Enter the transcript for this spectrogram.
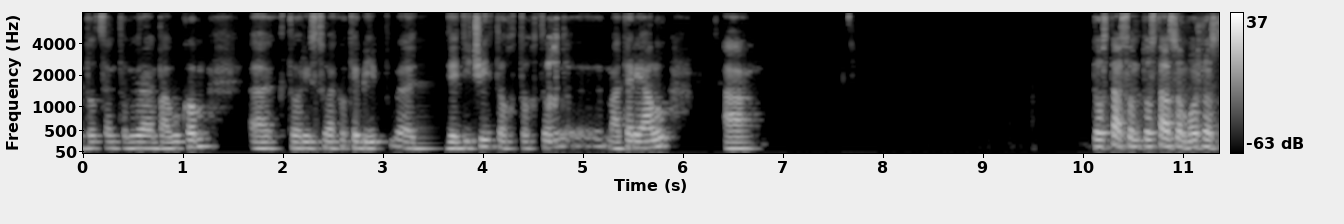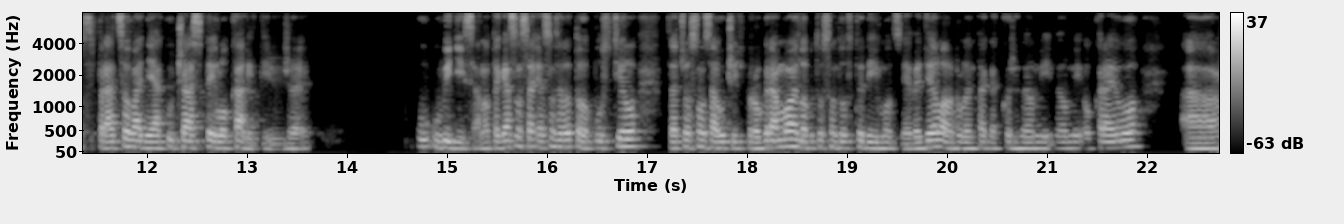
docentom Jurajom Pavukom, e, ktorí sú ako keby dediči tohto, tohto materiálu. A dostal som, dostal som možnosť spracovať nejakú časť tej lokality, že u, uvidí sa. No tak ja som, sa, ja som sa do toho pustil, začal som sa učiť programovať, lebo to som dovtedy moc nevedel, alebo len tak akože veľmi, veľmi okrajovo. A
